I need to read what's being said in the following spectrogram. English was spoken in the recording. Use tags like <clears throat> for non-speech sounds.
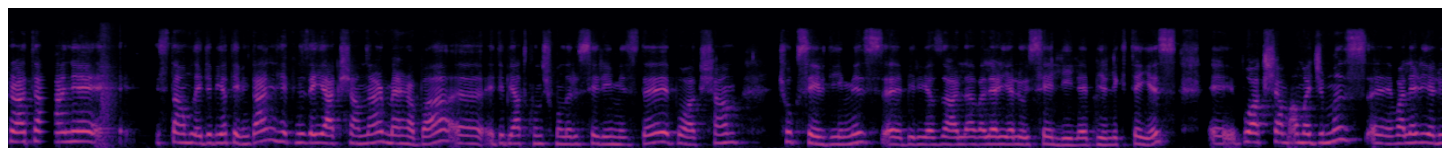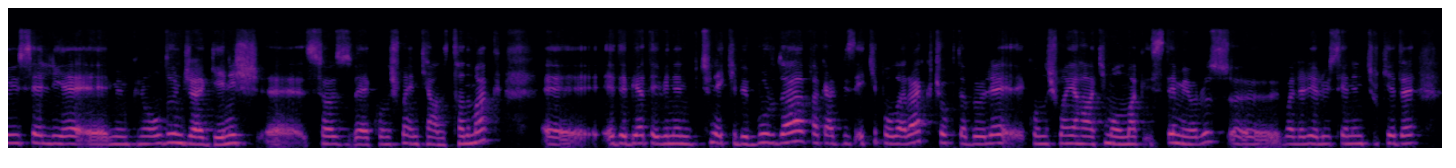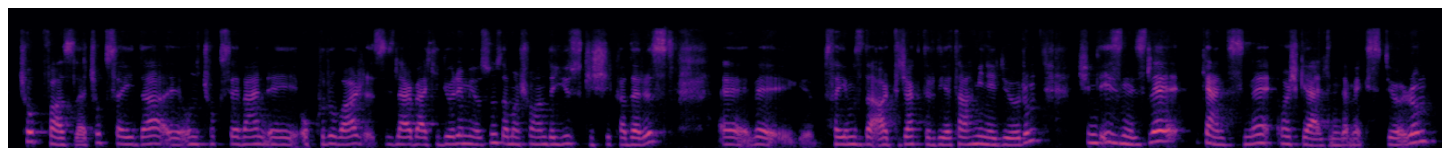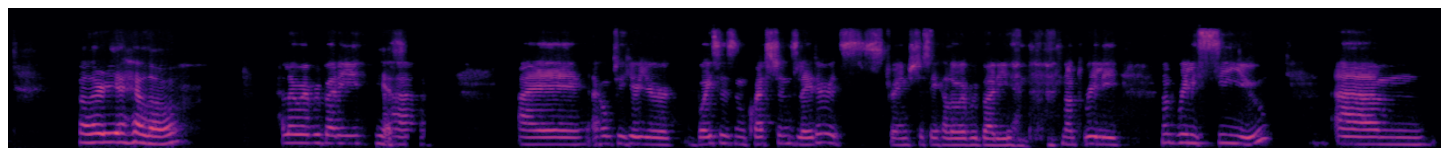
Kıraathane İstanbul Edebiyat Evi'nden hepinize iyi akşamlar, merhaba. Ee, Edebiyat Konuşmaları serimizde bu akşam çok sevdiğimiz e, bir yazarla Valeria Luiselli ile birlikteyiz. E, bu akşam amacımız e, Valeria Luiselli'ye mümkün olduğunca geniş söz ve konuşma imkanı tanımak. Edebiyat Evi'nin bütün ekibi burada fakat biz ekip olarak çok da böyle konuşmaya hakim olmak istemiyoruz. Valeria Luiselli'nin Türkiye'de çok fazla, çok sayıda onu çok seven okuru var. Sizler belki göremiyorsunuz ama şu anda 100 kişi kadarız e, ve sayımız da artacaktır diye tahmin ediyorum. Şimdi izninizle kendisine hoş geldin demek istiyorum. Valeria, hello. Hello, everybody. Yes. Uh, I, I hope to hear your voices and questions later. It's strange to say hello, everybody, and <laughs> not really, not really see you. Um,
